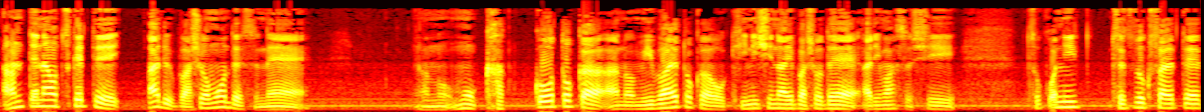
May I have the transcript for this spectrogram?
アンテナをつけてある場所もですね、あの、もう格好とか、あの、見栄えとかを気にしない場所でありますし、そこに接続されて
